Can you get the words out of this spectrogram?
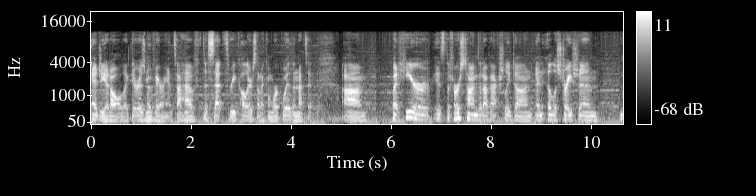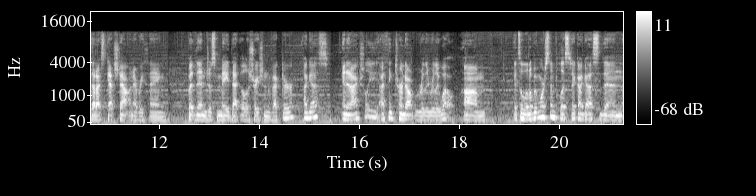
edgy at all. Like there is no variance. I have the set three colors that I can work with, and that's it. But here is the first time that I've actually done an illustration that I sketched out and everything, but then just made that illustration vector, I guess. And it actually, I think, turned out really, really well. Um, it's a little bit more simplistic, I guess, than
